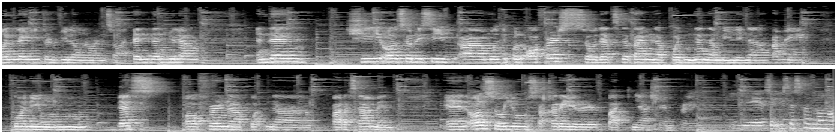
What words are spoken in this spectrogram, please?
online interview lang naman. So, attendan nyo lang. And then, she also received uh, multiple offers. So, that's the time na na namili na lang kami kung ano yung best offer na, na para sa amin. And also, yung sa career path niya, syempre. Yes, so isa sa mga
